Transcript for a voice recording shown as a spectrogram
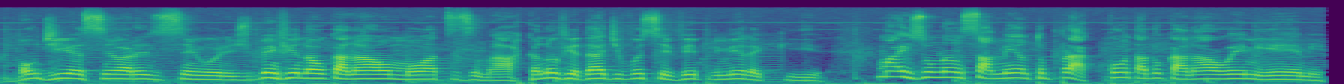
Bom dia, senhoras e senhores. Bem-vindo ao canal Motos e Marca. Novidade você vê primeiro aqui. Mais um lançamento para conta do canal MM.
